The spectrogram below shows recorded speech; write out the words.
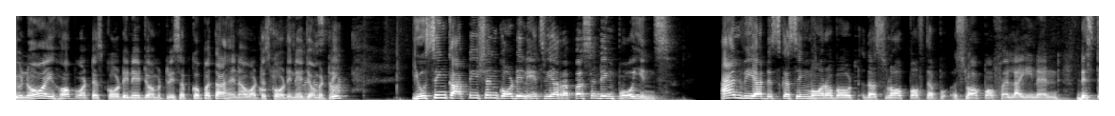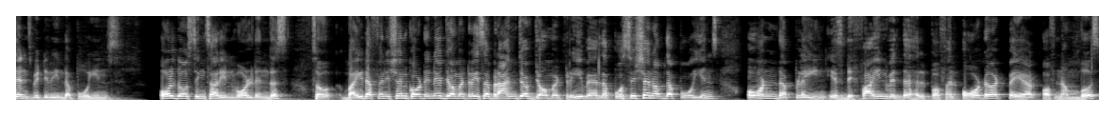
You know I hope what is coordinate geometry. सबको पता है ना what is coordinate geometry? Using Cartesian coordinates we are representing points and we are discussing more about the slope of the slope of a line and distance between the points all those things are involved in this. So by definition coordinate geometry is a branch of geometry where the position of the points on the plane is defined with the help of an ordered pair of numbers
